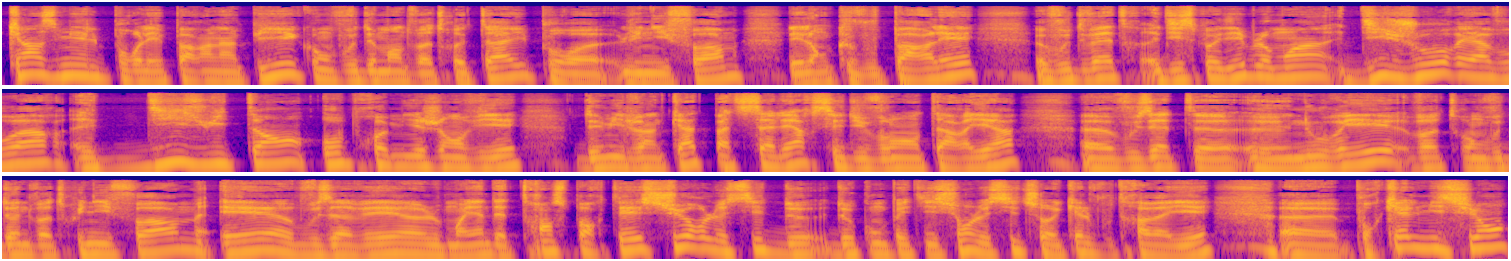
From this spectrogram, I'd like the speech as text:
15 000 pour les Paralympiques. On vous demande votre taille pour euh, l'uniforme, les langues que vous parlez. Vous devez être disponible au moins 10 jours et avoir 18 ans au 1er janvier 2024. Pas de salaire, c'est du volontariat. Euh, Vous êtes euh, nourri, votre, on vous donne votre uniforme et euh, vous avez euh, le moyen d'être transporté sur le site de, de compétition, le site sur lequel vous travaillez. Euh, pour quelle mission?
